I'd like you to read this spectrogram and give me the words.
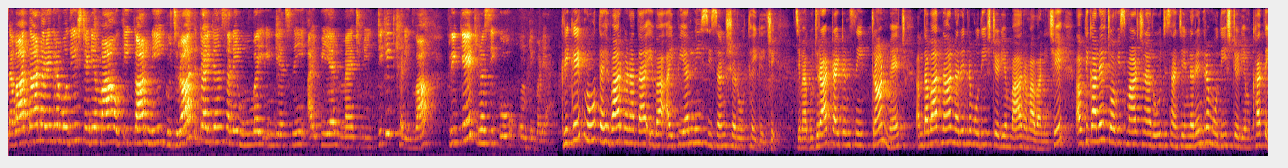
અમદાવાદના નરેન્દ્ર મોદી સ્ટેડિયમમાં આવતીકાલની ગુજરાત ટાઇટન્સ અને મુંબઈ ઇન્ડિયન્સની આઈપીએલ મેચની ટિકિટ ખરીદવા ક્રિકેટ રસિકો ઉમટી પડ્યા. ક્રિકેટનો તહેવાર ગણાતા એવા આઈપીએલની સિઝન શરૂ થઈ ગઈ છે. જેમાં ગુજરાત ટાઇટન્સની ત્રણ મેચ અમદાવાદના નરેન્દ્ર મોદી સ્ટેડિયમમાં રમાવાની છે. આવતીકાલે ચોવીસ માર્ચના રોજ સાંજે નરેન્દ્ર મોદી સ્ટેડિયમ ખાતે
